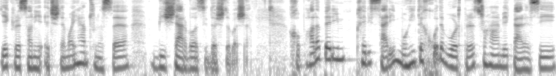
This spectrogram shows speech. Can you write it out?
یک رسانه اجتماعی هم تونسته بیشتر بازی داشته باشه. خب حالا بریم خیلی سریع محیط خود وردپرس رو هم یک بررسی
